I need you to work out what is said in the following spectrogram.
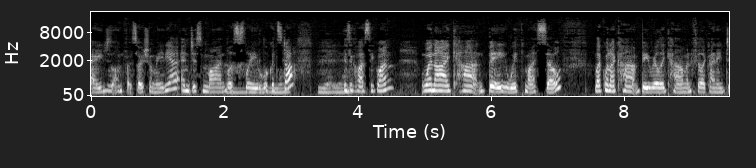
ages on for social media and just mindlessly look at stuff. Yeah, yeah. Is a classic one. When I can't be with myself, like when I can't be really calm and feel like I need to,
